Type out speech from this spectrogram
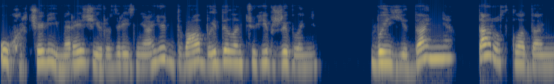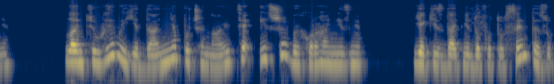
У харчовій мережі розрізняють два види ланцюгів живлення виїдання та розкладання. Ланцюги виїдання починаються із живих організмів, які здатні до фотосинтезу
